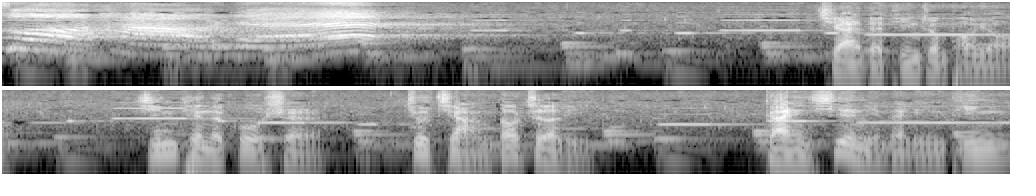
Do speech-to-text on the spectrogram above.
做好人。亲爱的听众朋友，今天的故事就讲到这里，感谢您的聆听，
